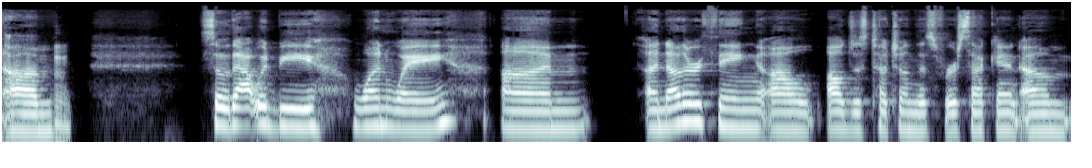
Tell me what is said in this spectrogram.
Um, Mm. So that would be one way. Um, another thing, I'll I'll just touch on this for a second um,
